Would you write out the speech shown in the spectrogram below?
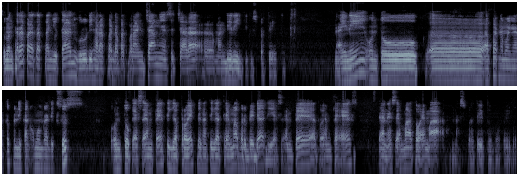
Sementara pada tahap lanjutan, guru diharapkan dapat merancangnya secara uh, mandiri, gitu seperti itu. Nah ini untuk uh, apa namanya tuh pendidikan umum dan diksus untuk SMP tiga proyek dengan tiga tema berbeda di SMP atau MTS dan SMA atau MA. Nah seperti itu Bapak Ibu.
